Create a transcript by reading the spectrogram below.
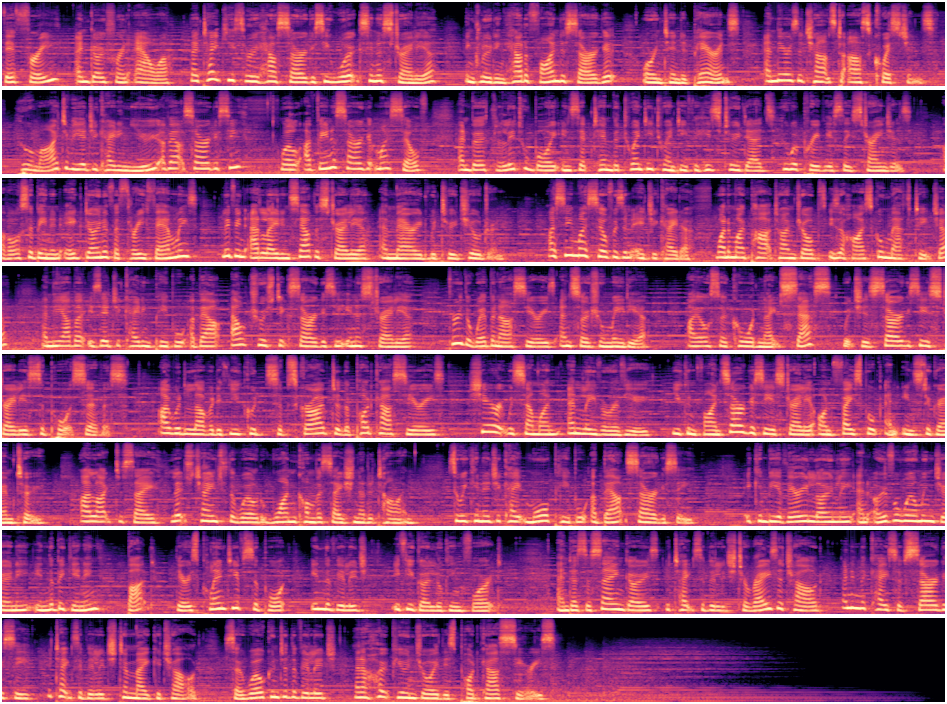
They're free and go for an hour. They take you through how surrogacy works in Australia, including how to find a surrogate or intended parents, and there is a chance to ask questions. Who am I to be educating you about surrogacy? Well, I've been a surrogate myself and birthed a little boy in September 2020 for his two dads who were previously strangers. I've also been an egg donor for three families, live in Adelaide in South Australia, and married with two children. I see myself as an educator. One of my part time jobs is a high school math teacher, and the other is educating people about altruistic surrogacy in Australia through the webinar series and social media. I also coordinate SASS, which is Surrogacy Australia's support service. I would love it if you could subscribe to the podcast series, share it with someone, and leave a review. You can find Surrogacy Australia on Facebook and Instagram too. I like to say, let's change the world one conversation at a time so we can educate more people about surrogacy. It can be a very lonely and overwhelming journey in the beginning, but there is plenty of support in the village if you go looking for it. And as the saying goes, it takes a village to raise a child, and in the case of surrogacy, it takes a village to make a child. So, welcome to the village, and I hope you enjoy this podcast series.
